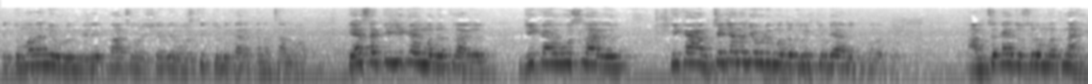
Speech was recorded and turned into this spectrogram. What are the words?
की तुम्हाला निवडून दिले पाच वर्ष व्यवस्थित तुम्ही कारखाना चालवा. त्यासाठी जी काय मदत लागेल जी काय ऊस लागेल ती काय आमच्या ज्यांना जेवढी मदत होईल तेवढी आम्ही तुम्हाला करू आमचं काय दुसरं मत नाही.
